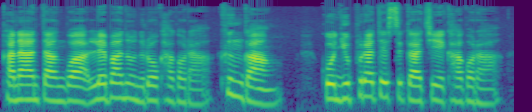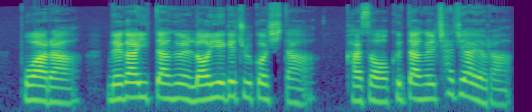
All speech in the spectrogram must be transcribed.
가나안 땅과 레바논으로 가거라. 큰 강, 곧 유프라테스까지 가거라. 보아라, 내가 이 땅을 너희에게 줄 것이다. 가서 그 땅을 차지하여라.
